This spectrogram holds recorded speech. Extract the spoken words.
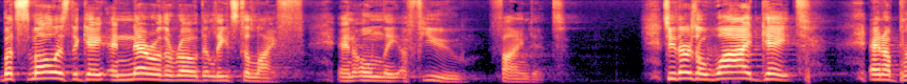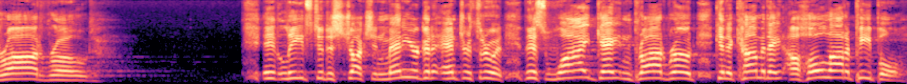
But small is the gate, and narrow the road that leads to life, and only a few find it. See, there's a wide gate and a broad road. It leads to destruction. Many are going to enter through it. This wide gate and broad road can accommodate a whole lot of people.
